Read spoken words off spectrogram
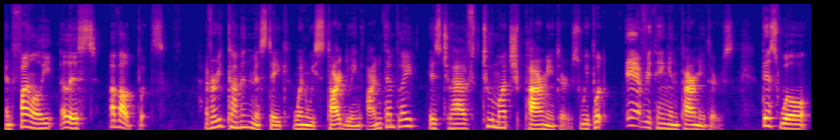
and finally a list of outputs. A very common mistake when we start doing ARM template is to have too much parameters. We put everything in parameters. This will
